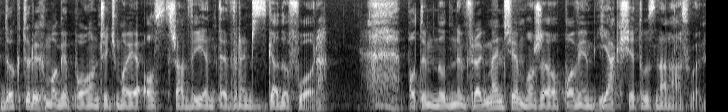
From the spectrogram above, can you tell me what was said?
do których mogę połączyć moje ostrza wyjęte wręcz z God. Po tym nudnym fragmencie może opowiem, jak się tu znalazłem.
